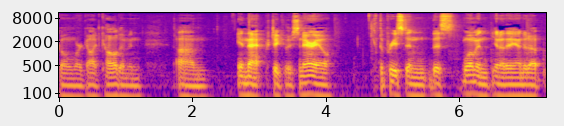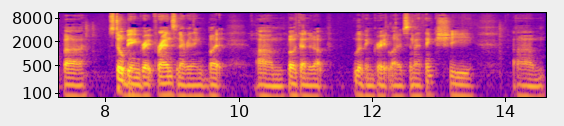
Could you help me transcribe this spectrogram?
going where God called him, and um, in that particular scenario, the priest and this woman, you know, they ended up uh, still being great friends and everything, but um, both ended up living great lives. And I think she um,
